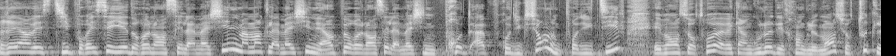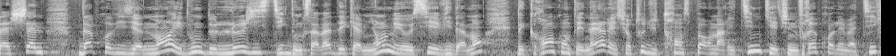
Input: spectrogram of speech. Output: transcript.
réinvesti pour essayer de relancer la machine. Maintenant que la machine est un peu relancée, la machine à production, donc productive, et eh ben on se retrouve avec un goulot d'étranglement sur toute la chaîne d'approvisionnement et donc de logistique. Donc ça va des camions, mais aussi évidemment des grands containers et surtout du transport maritime qui est une vraie problématique.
